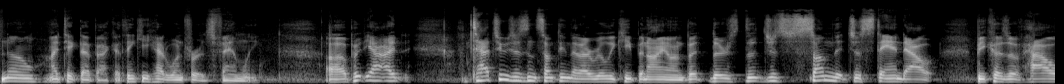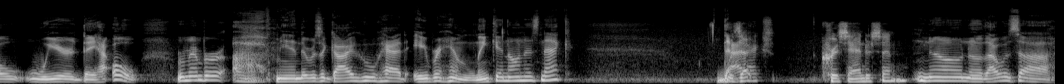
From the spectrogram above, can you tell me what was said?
no, I take that back. I think he had one for his family. Uh, but yeah, I, tattoos isn't something that I really keep an eye on. But there's the, just some that just stand out because of how weird they have. Oh, remember? Oh man, there was a guy who had Abraham Lincoln on his neck. That, was that actually, Chris Andersen? No, no, that was uh,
